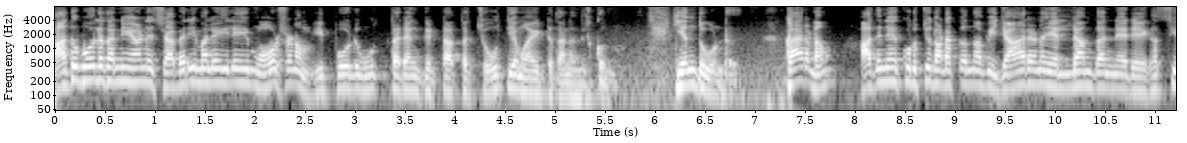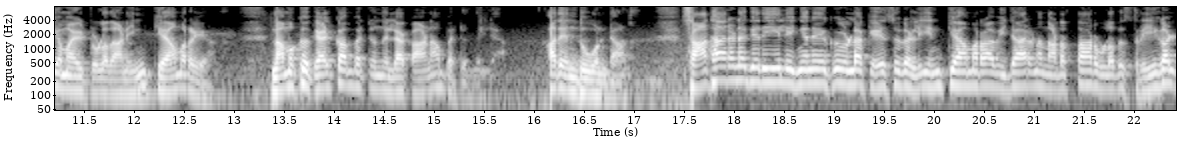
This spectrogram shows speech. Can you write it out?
അതുപോലെ തന്നെയാണ് ശബരിമലയിലെ മോഷണം ഇപ്പോഴും ഉത്തരം കിട്ടാത്ത ചോദ്യമായിട്ട് തന്നെ നിൽക്കുന്നു. എന്തുകൊണ്ട്? കാരണം അതിനെക്കുറിച്ച് നടക്കുന്ന വിചാരണയെല്ലാം തന്നെ രഹസ്യമായിട്ടുള്ളതാണ് ഇൻ ക്യാമറയാണ്. നമുക്ക് കേൾക്കാൻ പറ്റുന്നില്ല കാണാൻ പറ്റുന്നില്ല. അതെന്തുകൊണ്ടാണ്? സാധാരണഗതിയിൽ ഇങ്ങനെയൊക്കെയുള്ള കേസുകൾ ഇൻ ക്യാമറ വിചാരണ നടത്താറുള്ളത് സ്ത്രീകൾ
